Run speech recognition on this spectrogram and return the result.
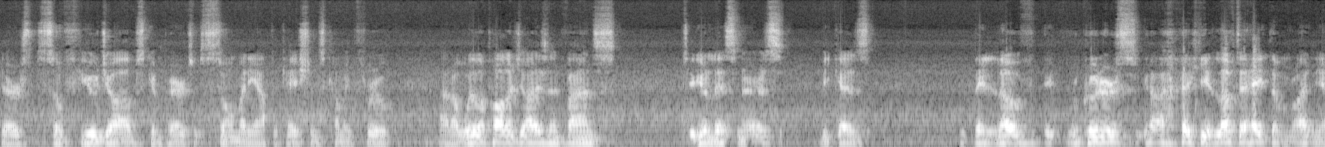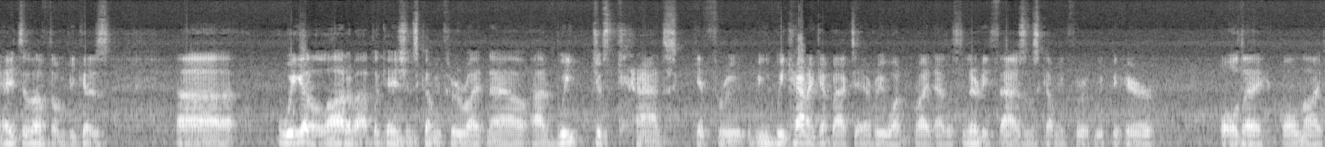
there's so few jobs compared to so many applications coming through. And I will apologize in advance to your listeners because they love recruiters. Uh, you love to hate them, right? And you hate to love them because uh, we get a lot of applications coming through right now, and we just can't get through. We, we cannot get back to everyone right now. There's literally thousands coming through. We'd be here all day, all night,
